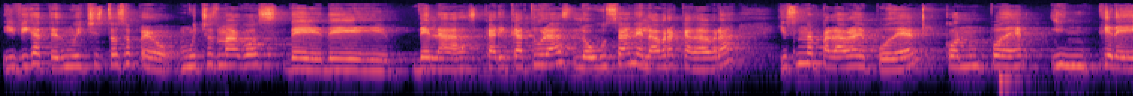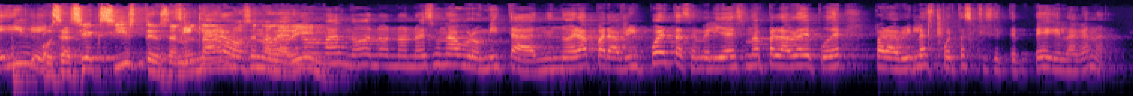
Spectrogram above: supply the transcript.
Y fíjate, es muy chistoso, pero muchos magos de, de, de las caricaturas lo usan, el abracadabra, y es una palabra de poder con un poder increíble. O sea, sí existe, o sea, no es nada más en no Aladín. no, no, no, no es una bromita, no era para abrir puertas, en realidad es una palabra de poder para abrir las puertas que se te pegue la gana.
